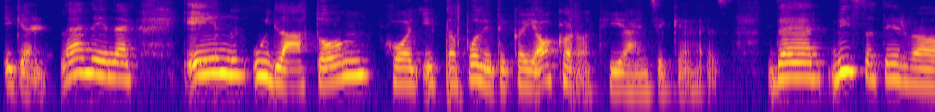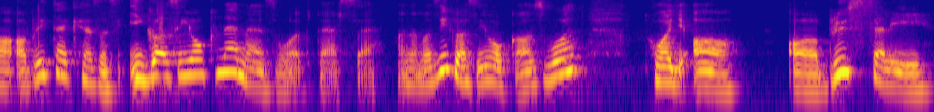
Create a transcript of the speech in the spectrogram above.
igen, lennének. Én úgy látom, hogy itt a politikai akarat hiányzik ehhez. De visszatérve a, a britekhez, az igazi ok nem ez volt persze, hanem az igazi ok az volt, hogy a, a brüsszeli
